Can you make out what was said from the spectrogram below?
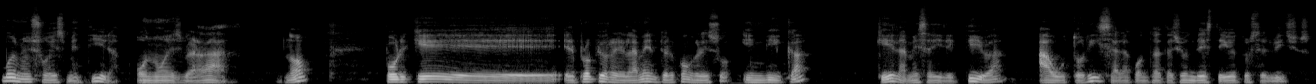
Bueno, eso es mentira o no es verdad, ¿no? Porque el propio reglamento del Congreso indica que la mesa directiva autoriza la contratación de este y otros servicios.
